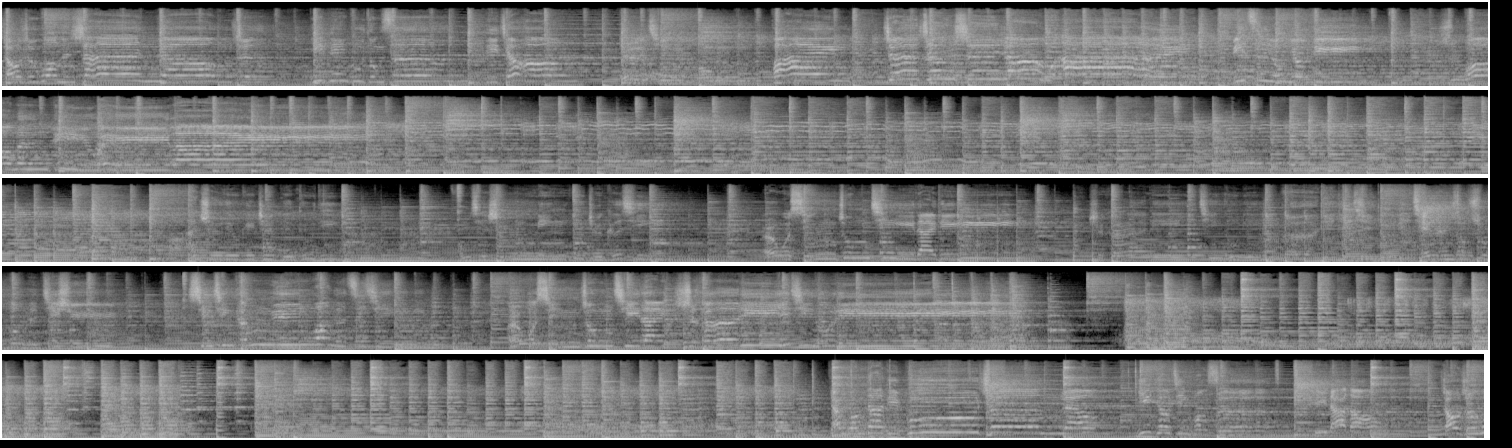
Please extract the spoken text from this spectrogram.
朝着我们闪耀着一片古铜色的骄傲热情澎湃这城市有爱。而我心中期待的是和你一起努力。和你一起努力。前人种树后人继续辛勤耕耘忘了自己。而我心中期待是和你一起努力。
